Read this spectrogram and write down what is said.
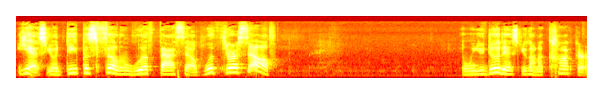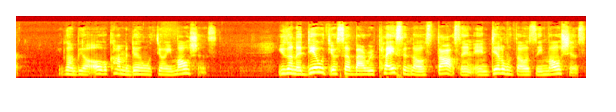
yes, your deepest feeling with thyself, with yourself. And when you do this, you're going to conquer. You're going to be an overcomer dealing with your emotions. You're going to deal with yourself by replacing those thoughts and, and dealing with those emotions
